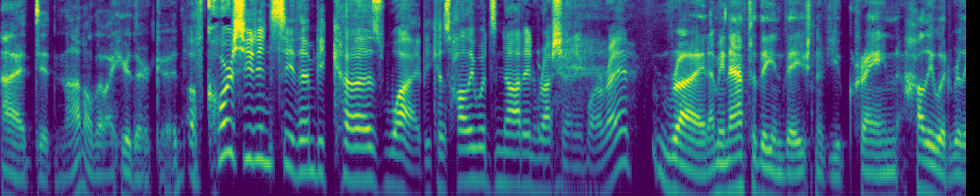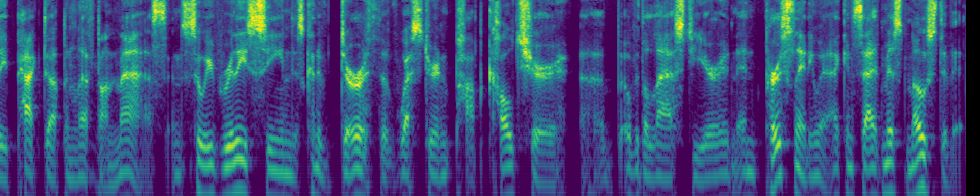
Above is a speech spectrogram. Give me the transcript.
I did not, although I hear they're good. Of course you didn't see them because why? Because Hollywood's not in Russia anymore, right? Right. I mean, after the invasion of Ukraine, Hollywood really packed up and left en masse. And so we've really seen this kind of dearth of Western pop culture uh, over the last year. And, and personally, anyway, I can say I've missed most of it.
